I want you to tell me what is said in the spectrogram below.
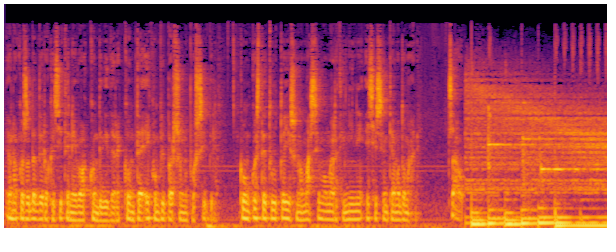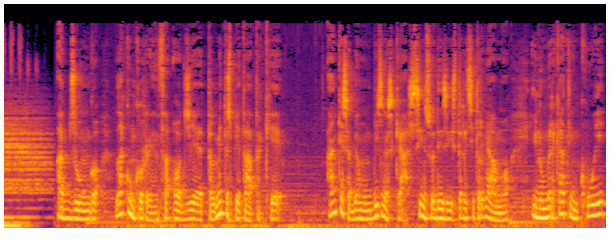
è una cosa davvero che ci tenevo a condividere con te e con più persone possibili. Con questo è tutto, io sono Massimo Martinini e ci sentiamo domani. Ciao! Aggiungo, la concorrenza oggi è talmente spietata che anche se abbiamo un business che ha senso di esistere, ci troviamo in un mercato in cui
